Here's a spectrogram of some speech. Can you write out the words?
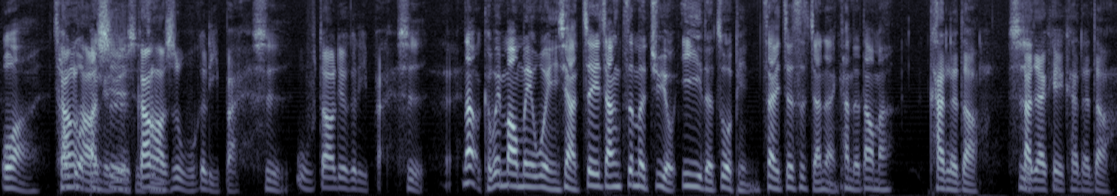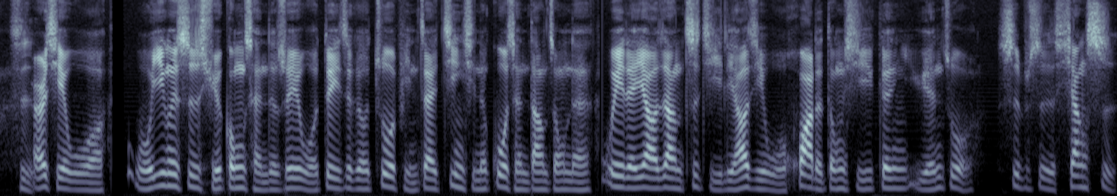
哇，刚好是刚好是五个礼拜，是五到六个礼拜，是。那可不可以冒昧问一下，这一张这么具有意义的作品，在这次展览看得到吗？看得到，是大家可以看得到。是，而且我我因为是学工程的，所以我对这个作品在进行的过程当中呢，为了要让自己了解我画的东西跟原作是不是相似。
